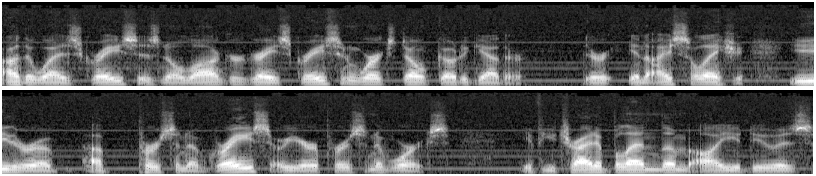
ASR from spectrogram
Otherwise, grace is no longer grace. Grace and works don't go together, they're in isolation. You're either a, a person of grace or you're a person of works. If you try to blend them, all you do is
